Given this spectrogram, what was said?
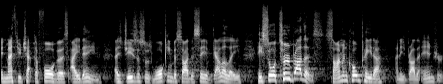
In Matthew chapter 4, verse 18, as Jesus was walking beside the Sea of Galilee, he saw two brothers, Simon called Peter and his brother Andrew.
